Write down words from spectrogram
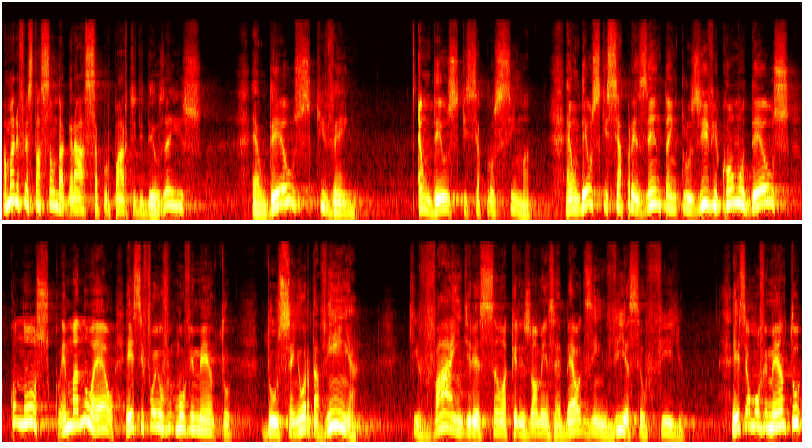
A manifestação da graça por parte de Deus é isso. É um Deus que vem, é um Deus que se aproxima, é um Deus que se apresenta, inclusive, como Deus conosco, Emmanuel. Esse foi o movimento do Senhor da vinha, que vai em direção àqueles homens rebeldes e envia seu filho. Esse é o movimento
